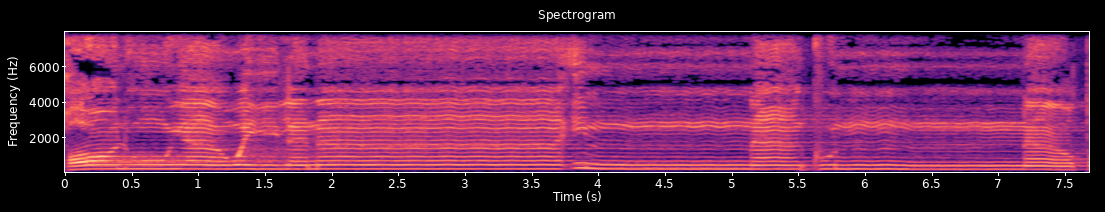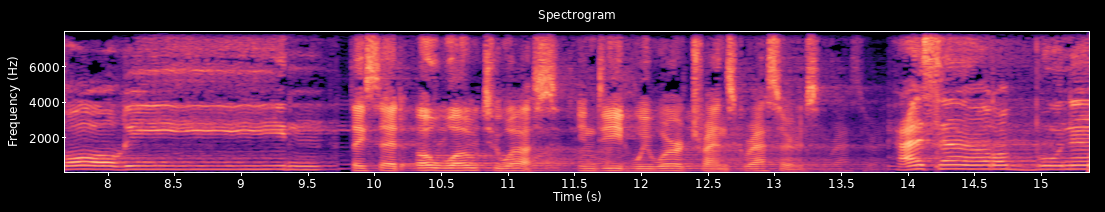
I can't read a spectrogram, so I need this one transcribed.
قالوا يا ويلنا إنا كنا طاغين They said, Oh, woe to us! Indeed, we were transgressors. عسى ربنا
